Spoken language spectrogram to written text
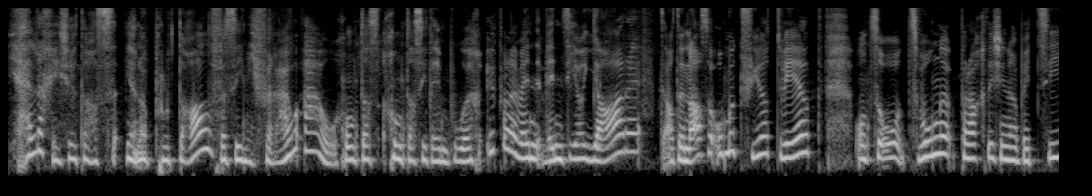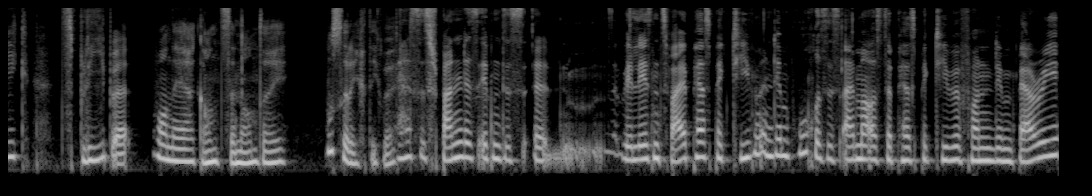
Jährlich ist ja das ja noch brutal für seine Frau auch. Kommt das, kommt das in dem Buch über? Wenn, wenn sie ja Jahre an der Nase umgeführt wird und so gezwungen praktisch in einer Beziehung zu bleiben, wo er ganz eine andere Ausrichtung will. Ja, es ist spannend, ist eben das, äh, wir lesen zwei Perspektiven in dem Buch. Es ist einmal aus der Perspektive von dem Barry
